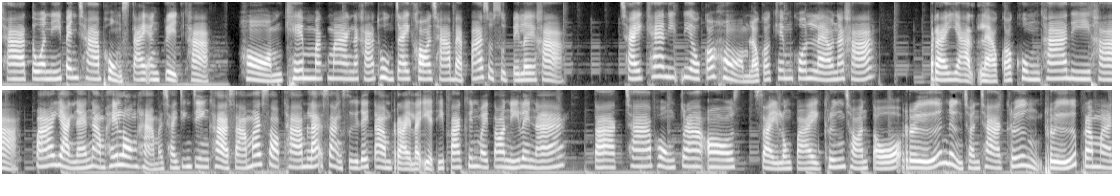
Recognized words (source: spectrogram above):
ชาตัวนี้เป็นชาผงสไตล์อังกฤษค่ะ หอมเข้มมากๆนะคะ ถูกใจคอชาแบบป้าสุดๆไปเลยค่ะ ใช้แค่นิดเดียวก็หอมแล้วก็เข้มข้นแล้วนะคะ ประหยัดแล้วก็คุ้มค่าดีค่ะ ป้าอยากแนะนำให้ลองหามาใช้จริง ๆ ค่ะ สามารถสอบถามและสั่งซื้อได้ตามรายละเอียดที่ป้าขึ้นไว้ตอนนี้เลยนะ ตากชาผงตราออสใส่ลงไปครึ่งช้อนโต๊ะ หรือ 1 ช้อนชาครึ่ง หรือประมาณ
